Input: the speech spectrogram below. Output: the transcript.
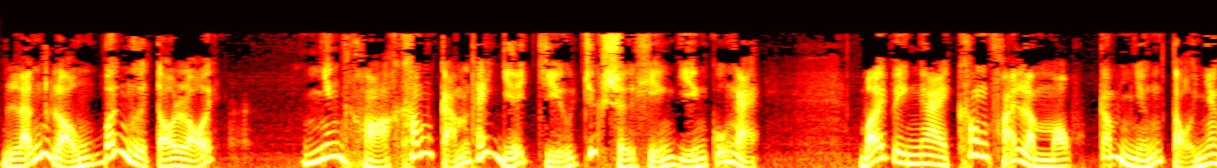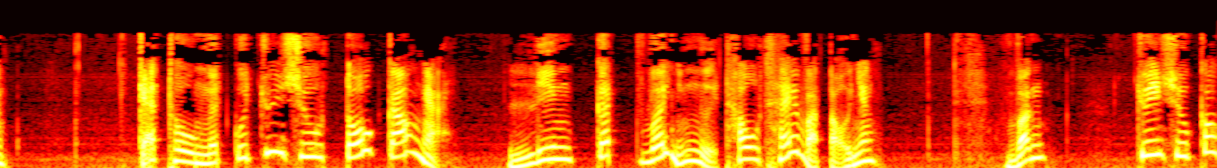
lẫn lộn với người tội lỗi, nhưng họ không cảm thấy dễ chịu trước sự hiện diện của Ngài, bởi vì Ngài không phải là một trong những tội nhân. Kẻ thù nghịch của Chúa Giêsu tố cáo Ngài, liên kết với những người thâu thế và tội nhân. Vâng, Chúa Giêsu có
